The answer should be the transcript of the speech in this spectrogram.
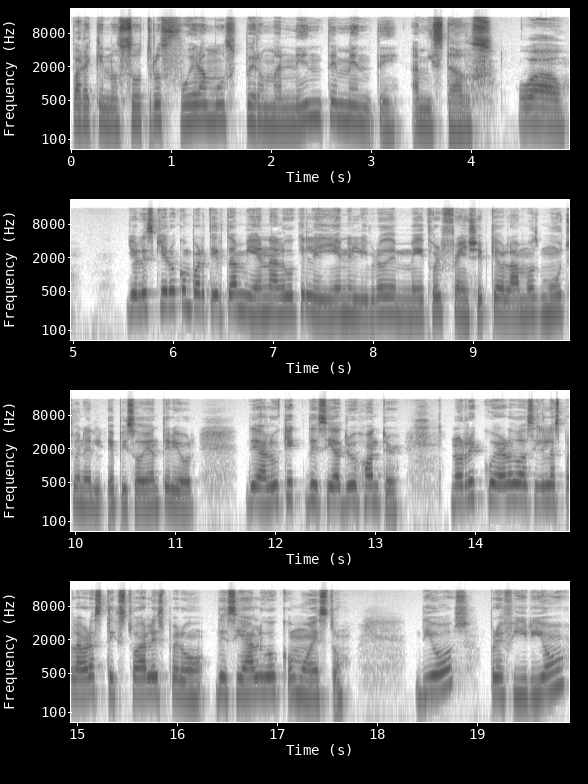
para que nosotros fuéramos permanentemente amistados. Wow. Yo les quiero compartir también algo que leí en el libro de Made for Friendship que hablamos mucho en el episodio anterior, de algo que decía Drew Hunter. No recuerdo así las palabras textuales, pero decía algo como esto. Dios prefirió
